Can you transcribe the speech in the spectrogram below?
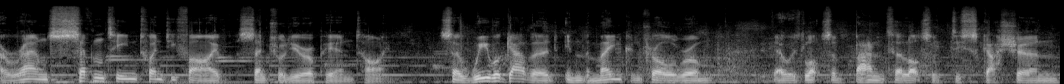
around 1725 Central European time. So we were gathered in the main control room there was lots of banter, lots of discussion.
